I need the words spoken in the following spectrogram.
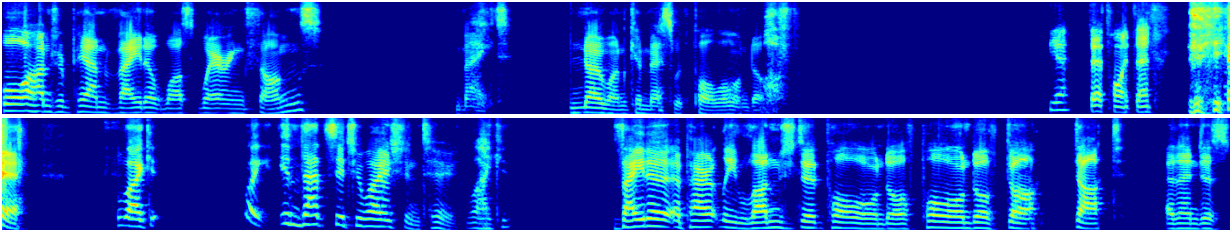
400 pound Vader whilst wearing thongs, mate, no one can mess with Paul Orndorff. Yeah, fair point then. yeah. Like, like in that situation too. Like, Vader apparently lunged at Paul Orndorff. Paul Orndorff duck, ducked and then just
